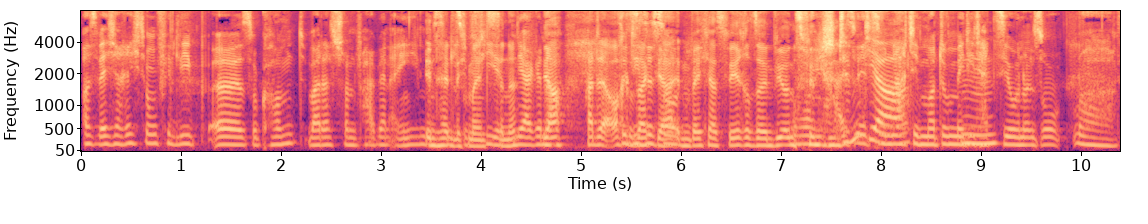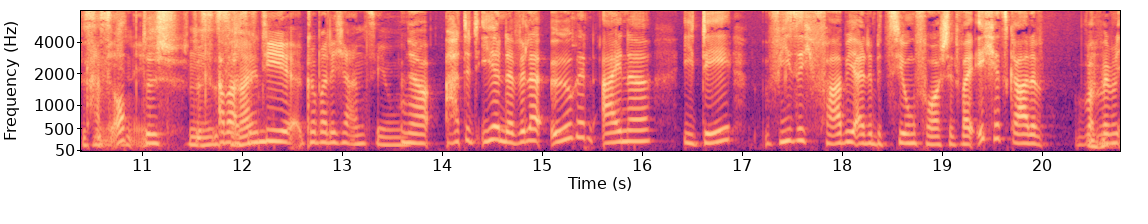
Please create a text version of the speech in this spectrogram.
aus welcher Richtung Philipp äh, so kommt, war das schon Fabian eigentlich ein bisschen Inhaltlich zu meinst viel. du, ne? Ja, genau. Ja, hat er auch So gesagt, ja, so, in welcher Sphäre sollen wir uns Oh, finden? ja, also Stimmt jetzt ja. so nach dem Motto Meditation und so. Boah, Das kann ist ich optisch, Nicht. das Mhm. ist Aber es rein- ist die körperliche Anziehung. Ja, hattet ihr in der Villa irgendeine Idee, wie sich Fabi eine Beziehung vorstellt? Weil ich jetzt gerade, wenn,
